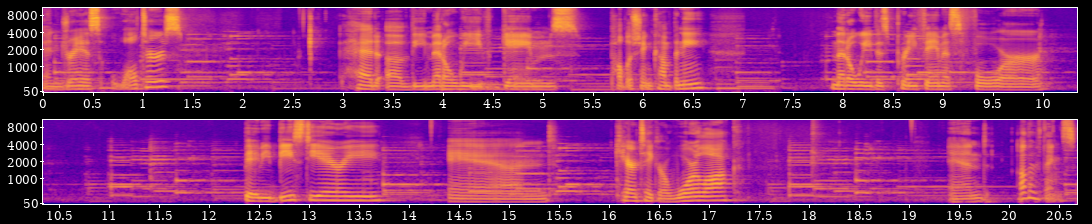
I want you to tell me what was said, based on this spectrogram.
Andreas Walters, head of the Metalweave Games publishing company. Metalweave is pretty famous for Baby Bestiary and Caretaker Warlock and other things.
